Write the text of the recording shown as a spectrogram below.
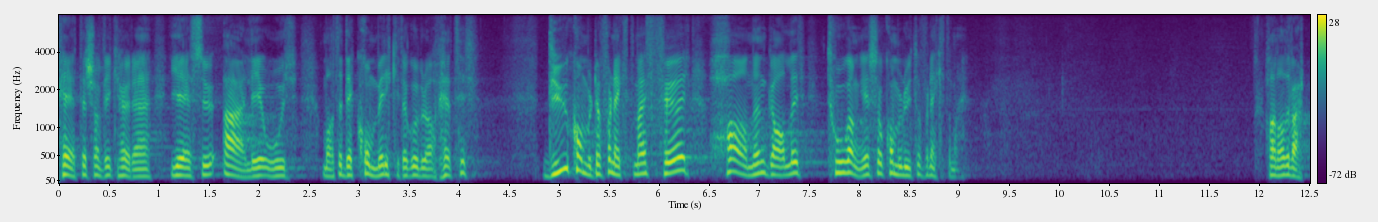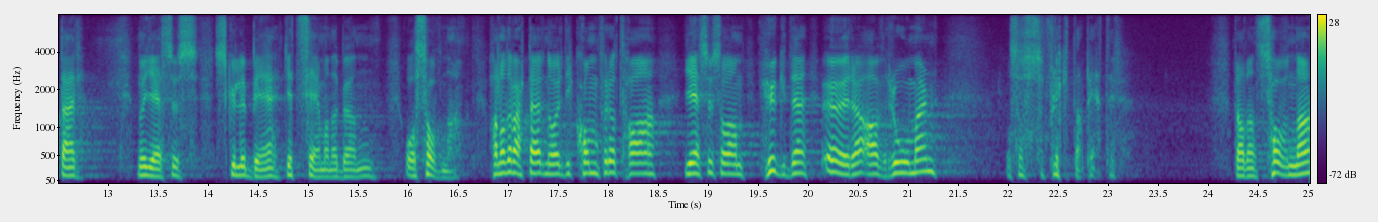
Peter som fikk høre Jesu ærlige ord om at det kommer ikke til å gå bra. Peter. Du kommer til å fornekte meg før hanen galer to ganger. så kommer du til å fornekte meg. Han hadde vært der når Jesus skulle be Getsemane-bønnen og sovna. Han hadde vært der når de kom for å ta Jesus, og han hugde øret av romeren. Og så flykta Peter. Da hadde han sovna.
